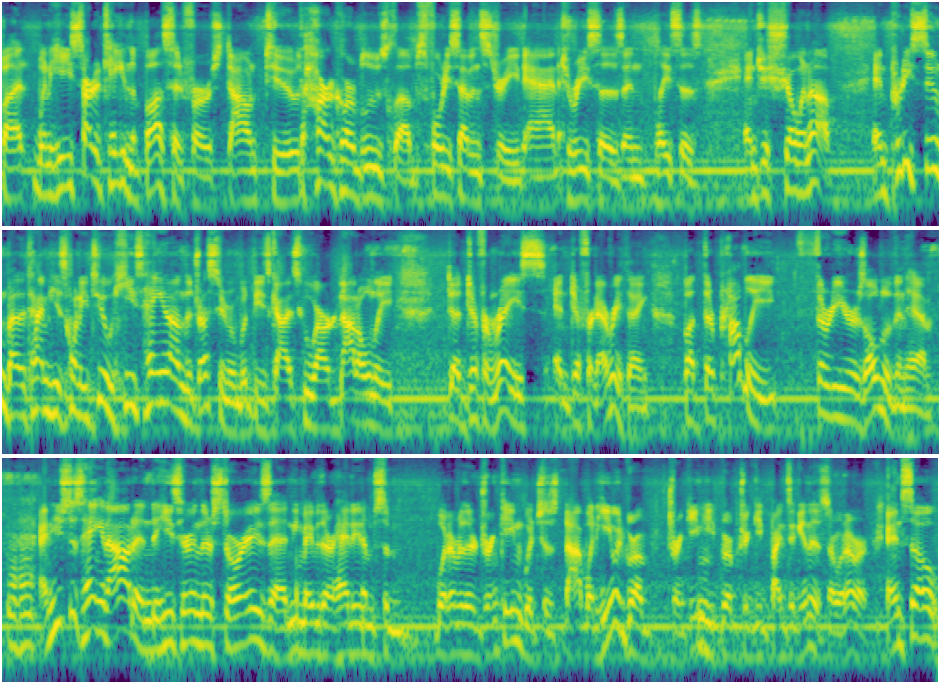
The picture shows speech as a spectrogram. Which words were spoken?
But when he started taking the bus at first down to the hardcore blues clubs, 47th Street and Teresa's and places, and just showing up, and pretty soon, by the time he's 22, he's hanging out in the dressing room with these guys who are not only a different race and different everything, but they're probably 30 years older than him. Mm-hmm. And he's just hanging out and he's hearing their stories, and maybe they're handing him some whatever they're drinking, which is not what he would grow up drinking. Mm. He grew up drinking pints of Guinness or whatever. And so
